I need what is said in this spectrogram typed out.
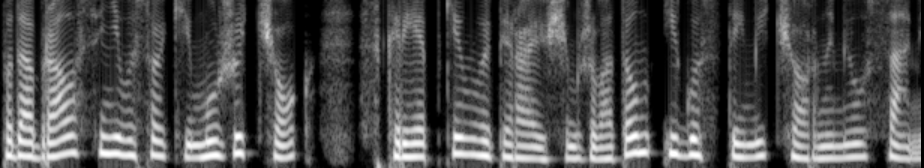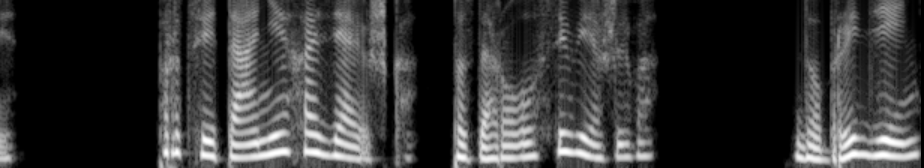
подобрался невысокий мужичок с крепким выпирающим животом и густыми черными усами. «Процветание, хозяюшка!» — поздоровался вежливо. «Добрый день!»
